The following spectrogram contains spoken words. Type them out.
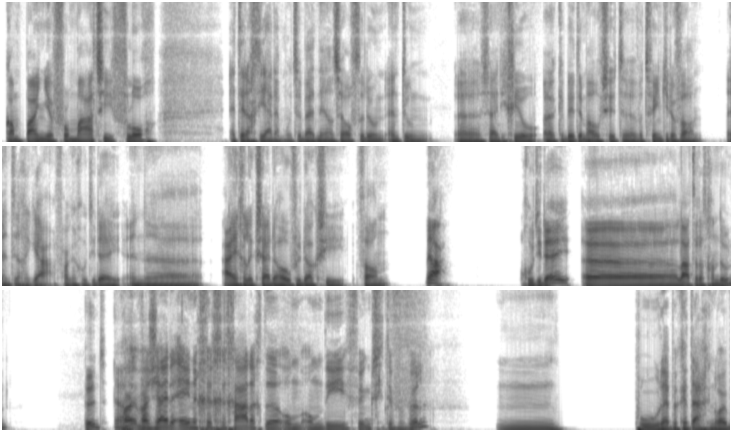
campagne formatievlog. En toen dacht hij, ja, dat moeten we bij het Nederlands zelf te doen. En toen zei die Giel, ik heb dit in mijn hoofd zitten, wat vind je ervan? En toen dacht ik, ja, fucking goed idee. En eh, eigenlijk zei de hoofdredactie van, ja, goed idee, eh, laten we dat gaan doen. Punt. Ja. Wa- Was jij de enige gegadigde om, om die functie te vervullen? Mm, Poeh, daar heb ik het eigenlijk nooit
